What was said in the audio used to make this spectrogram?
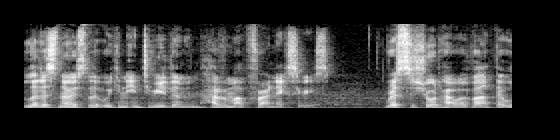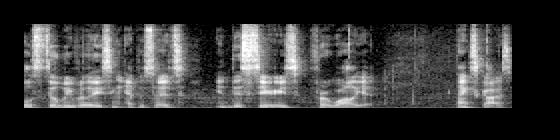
let us know so that we can interview them and have them up for our next series. Rest assured, however, that we'll still be releasing episodes in this series for a while yet. Thanks, guys.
